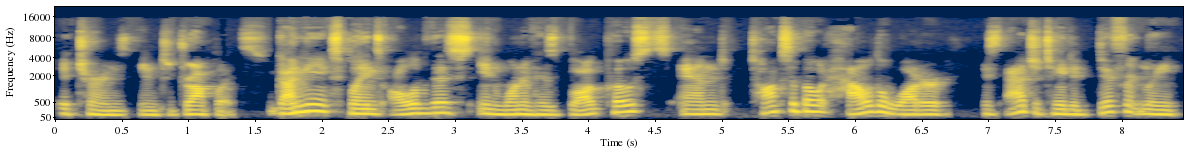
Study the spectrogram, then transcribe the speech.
it turns into droplets. Gagne explains all of this in one of his blog posts and talks about how the water is agitated differently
